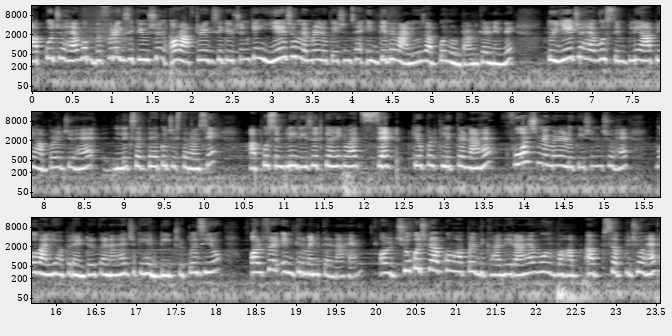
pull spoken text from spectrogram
आपको जो है वो बिफोर एग्जीक्यूशन और आफ्टर एग्जीक्यूशन के ये जो मेमोरी लोकेशंस हैं, इनके भी वैल्यूज़ आपको नोट डाउन करने होंगे तो ये जो है वो सिंपली आप यहाँ पर जो है लिख सकते हैं कुछ इस तरह से। आपको सिंपली रीसेट करने के बाद सेट के ऊपर क्लिक करना है। फ़र्स्ट मेमोरी लोकेशन जो है, वो वैल्यू यहाँ पर एंटर करना है, जो कि है डी ट्रिपल ज़ीरो और फिर इंक्रीमेंट करना है। और जो कुछ भी आपको वहाँ पर दिखा दे रहा है, वो वहाँ आप सब जो है,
